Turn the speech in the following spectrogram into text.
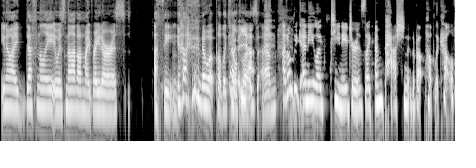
you know, I definitely it was not on my radar as a thing. I didn't know what public health yeah. was. Um, I don't think any like teenager is like, I'm passionate about public health.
